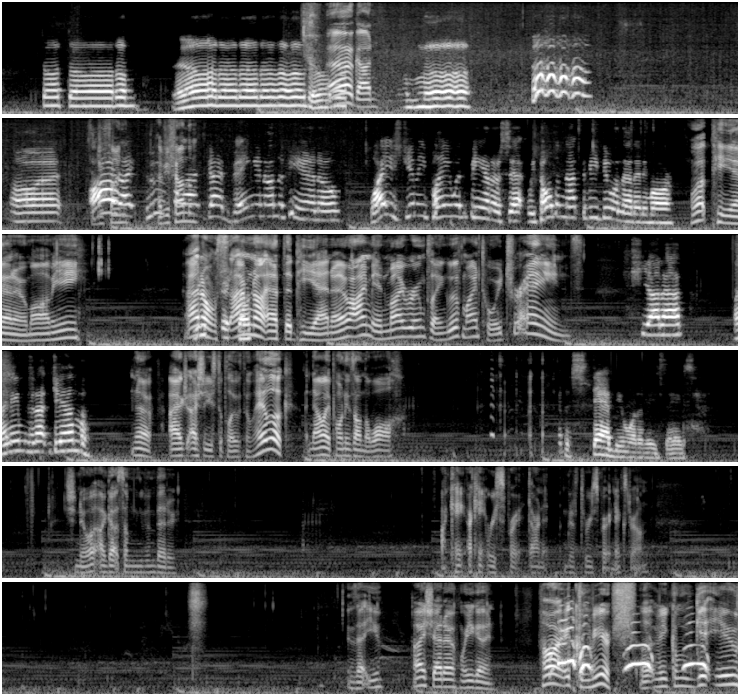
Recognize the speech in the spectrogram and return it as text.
da da dum, da da da da da. Oh god. Alright. Alright. have you found them? Got banging on the piano. Why is Jimmy playing with the piano set? We told him not to be doing that anymore. What piano, mommy? I don't. I'm not at the piano. I'm in my room playing with my toy trains. Shut up. My name is not Jim. No, I actually used to play with them. Hey, look! Now my pony's on the wall. I'm gonna stab you one of these days. But you know what? I got something even better. I can't. I can't respray it. Darn it! I'm gonna have to respray it next round. Is that you? Hi, Shadow. Where you going? Hi, come here. Let me come get you.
